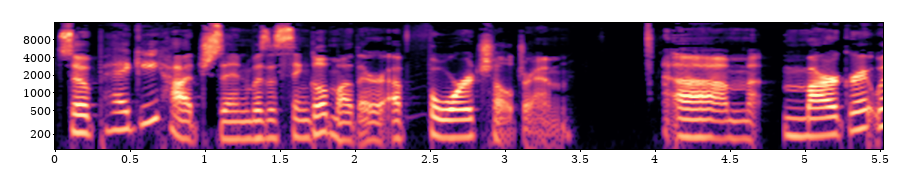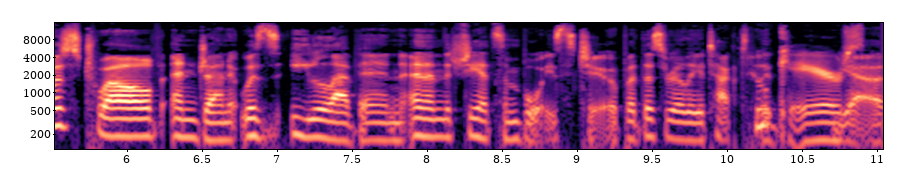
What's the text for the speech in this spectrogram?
So Peggy Hodgson was a single mother of four children. Um, Margaret was 12 and Janet was 11. And then she had some boys too, but this really attacked Who the cares? yeah,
